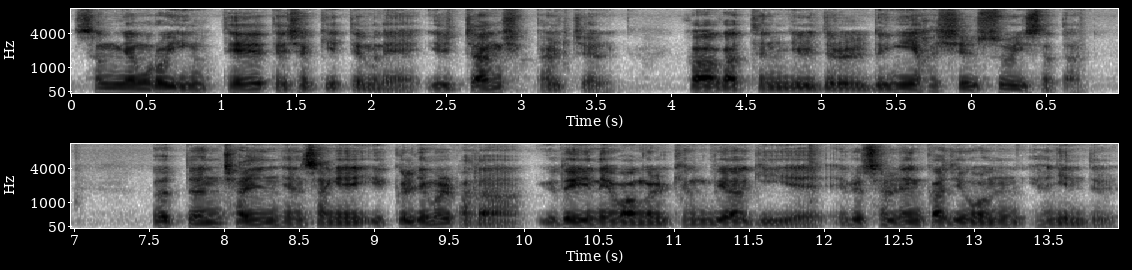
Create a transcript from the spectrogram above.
성령으로 잉태되셨기 때문에 1장 18절 그와 같은 일들을 능히 하실 수 있었다. 어떤 자연 현상에 이끌림을 받아 유대인의 왕을 경배하기 위해 예루살렘까지 온 현인들,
